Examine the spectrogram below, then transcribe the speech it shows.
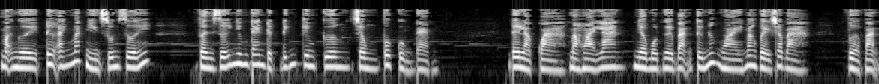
Mọi người đưa ánh mắt nhìn xuống dưới, phần dưới nhung đen được đính kim cương trông vô cùng đẹp. Đây là quà mà Hoài Lan nhờ một người bạn từ nước ngoài mang về cho bà. Vừa vặn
